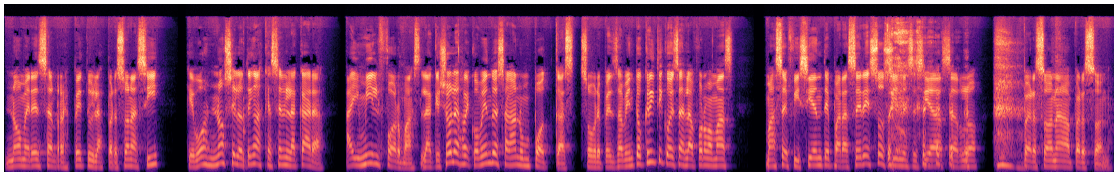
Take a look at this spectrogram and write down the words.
no merecen respeto y las personas sí, que vos no se lo tengas que hacer en la cara. Hay mil formas. La que yo les recomiendo es hagan un podcast sobre pensamiento crítico. Esa es la forma más, más eficiente para hacer eso sin necesidad de hacerlo persona a persona.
